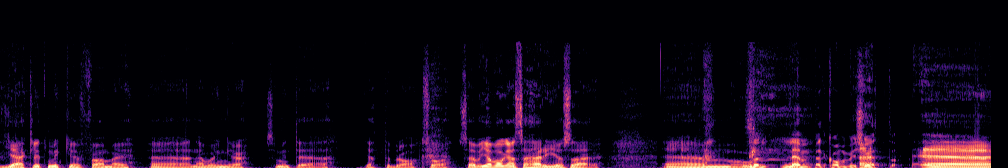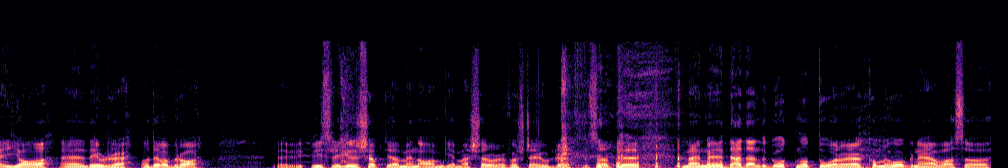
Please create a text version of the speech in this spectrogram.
jäkligt mycket för mig eh, när jag var yngre. Som inte är jättebra. Så, så jag, jag var ganska härlig och sådär. Ehm, och- Så lämpet kom vid 21 då. Eh, ja, eh, det gjorde det. Och det var bra. Eh, Visserligen köpte jag mig en AMG Merca då det första jag gjorde. Så att, eh, men eh, det hade ändå gått något år och jag kommer ihåg när jag var så...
